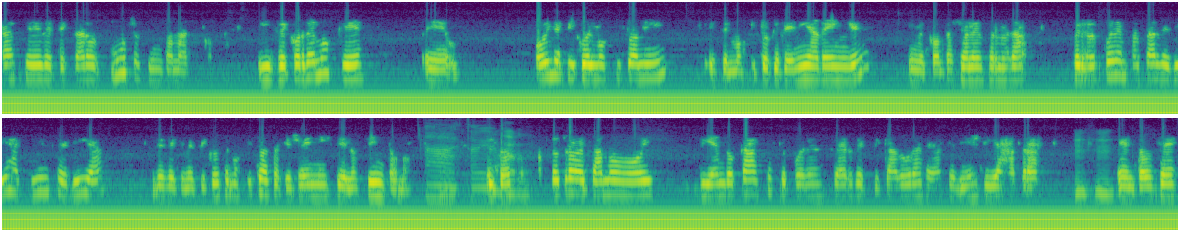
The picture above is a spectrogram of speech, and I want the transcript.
ya se detectaron muchos sintomáticos y recordemos que eh, hoy me picó el mosquito a mí, es el mosquito que tenía dengue y me contagió la enfermedad, pero pueden pasar de 10 a 15 días desde que me picó ese mosquito hasta que yo inicie los síntomas. Ah, Entonces, nosotros estamos hoy viendo casos que pueden ser de picaduras de hace 10 días atrás. Entonces,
